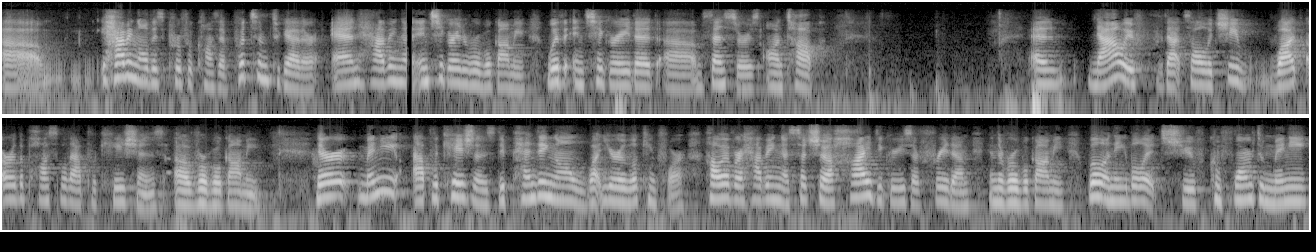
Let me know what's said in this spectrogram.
um, having all this proof of concept, put them together, and having an integrated robogami with integrated um, sensors on top. And now, if that's all achieved, what are the possible applications of robogami? There are many applications depending on what you're looking for. However, having a, such a high degrees of freedom in the Robogami will enable it to conform to many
